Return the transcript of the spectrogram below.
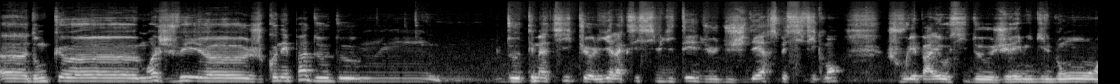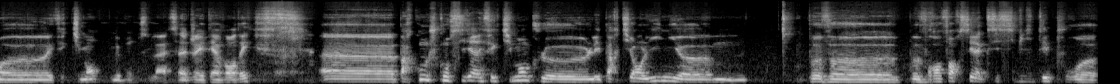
Euh, donc moi je vais, euh, je connais pas de, de thématiques liées à l'accessibilité du, JDR spécifiquement. Je voulais parler aussi de Jérémy Guilbon, euh, effectivement, mais bon, ça a déjà été abordé. Euh, par contre, je considère effectivement que le, les parties en ligne euh, peuvent, renforcer l'accessibilité pour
